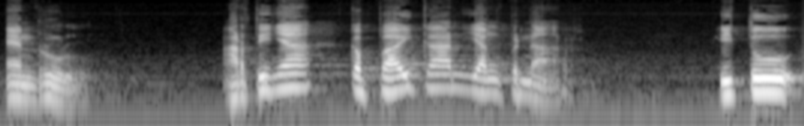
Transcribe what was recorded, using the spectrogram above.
and rule. Artinya kebaikan yang benar itu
